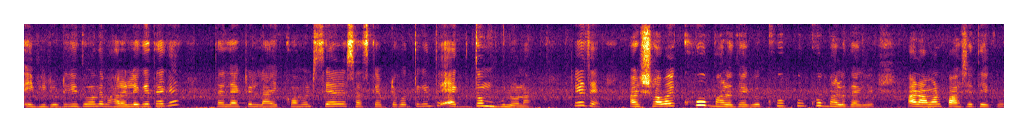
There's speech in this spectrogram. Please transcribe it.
এই ভিডিওটি যদি তোমাদের ভালো লেগে থাকে, তাহলে একটা লাইক কমেন্ট শেয়ার আর সাবস্ক্রাইবটা করতে কিন্তু একদম ভুলো না। ঠিক আছে? আর সবাই খুব ভালো থাকবে, খুব খুব খুব ভালো থাকবে। আর আমার পাশে থেকো।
